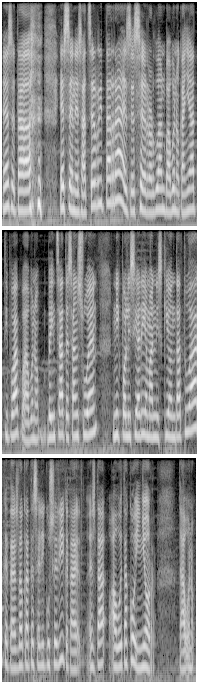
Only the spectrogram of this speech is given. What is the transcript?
Ez, eta ez zen ez atzerritarra, ez ezer, orduan, ba, bueno, gaina tipoak, ba, bueno, behintzat esan zuen, nik poliziari eman nizkion datuak, eta ez daukate zer ikuserik, eta ez da hauetako inor. Eta, bueno,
